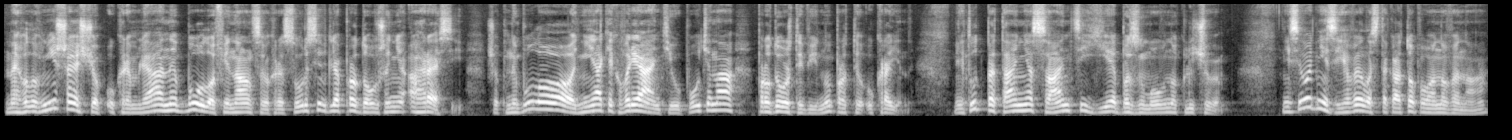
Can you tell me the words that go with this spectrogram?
Найголовніше, щоб у Кремля не було фінансових ресурсів для продовження агресії, щоб не було ніяких варіантів у Путіна продовжити війну проти України. І тут питання санкцій є безумовно ключовим. І сьогодні з'явилася така топова новина,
